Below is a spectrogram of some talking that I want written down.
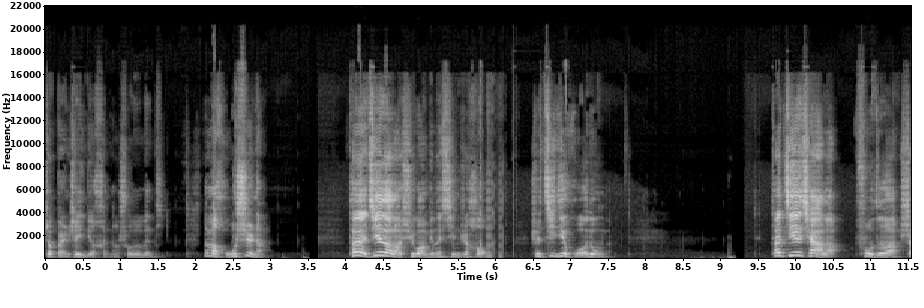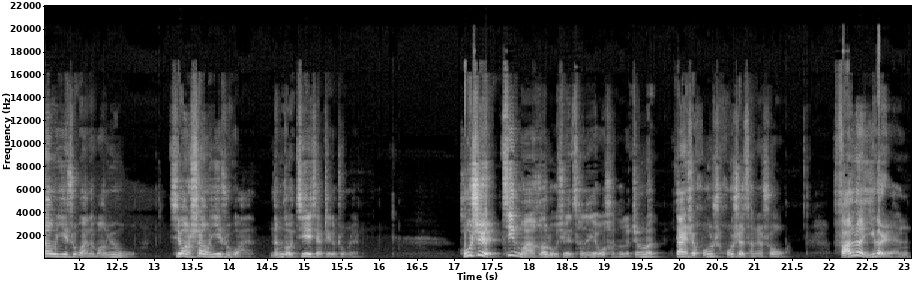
这本身已经很能说明问题。那么胡适呢？他在接到了徐广平的信之后，是积极活动的。他接洽了负责商务印书馆的王云武，希望商务印书馆能够接下这个重任。胡适尽管和鲁迅曾经有过很多的争论，但是胡胡适曾经说过：“凡论一个人，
